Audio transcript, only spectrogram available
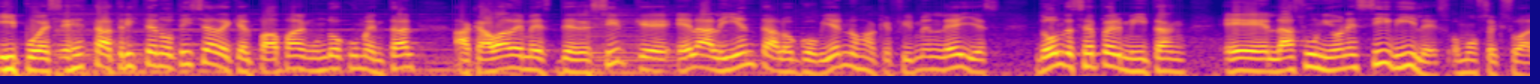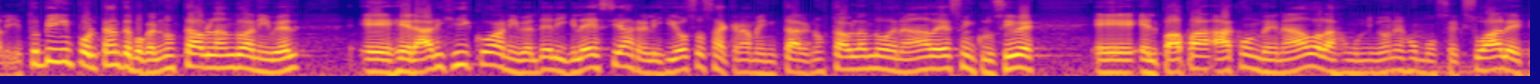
Y pues es esta triste noticia de que el Papa en un documental acaba de, decir que él alienta a los gobiernos a que firmen leyes donde se permitan eh, las uniones civiles homosexuales. Y esto es bien importante porque él no está hablando a nivel eh, jerárquico a nivel de la iglesia, religioso, sacramental. No está hablando de nada de eso. Inclusive eh, el Papa ha condenado las uniones homosexuales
